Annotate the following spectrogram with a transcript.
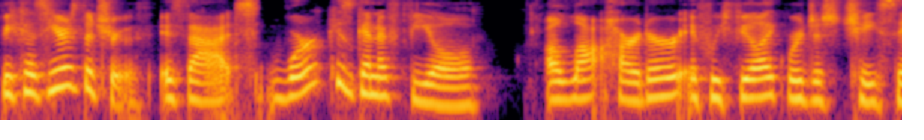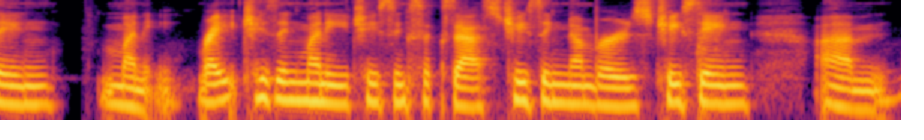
Because here's the truth is that work is going to feel a lot harder if we feel like we're just chasing money, right? Chasing money, chasing success, chasing numbers, chasing um,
